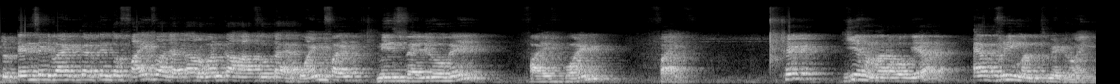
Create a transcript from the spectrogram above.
तो टेन से डिवाइड करते हैं तो फाइव आ जाता है और वन का हाफ़ होता है 0.5 मींस वैल्यू हो गई 5.5 ठीक? ये हमारा हो गया एवरी मंथ में ड्राइंग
